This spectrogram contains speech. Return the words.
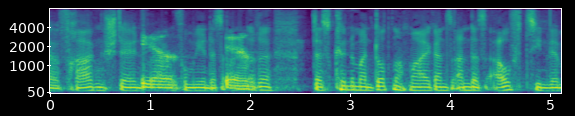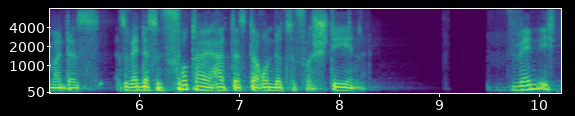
äh, Fragen stellen, ja. formulieren das ja. andere. Das könnte man dort nochmal ganz anders aufziehen, wenn man das, also wenn das einen Vorteil hat, das darunter zu verstehen. Wenn ich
